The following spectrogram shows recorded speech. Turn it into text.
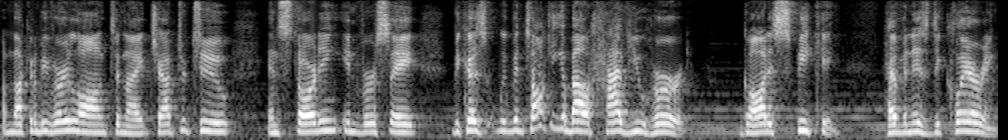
I'm not going to be very long tonight, chapter 2, and starting in verse 8, because we've been talking about have you heard? God is speaking, heaven is declaring,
